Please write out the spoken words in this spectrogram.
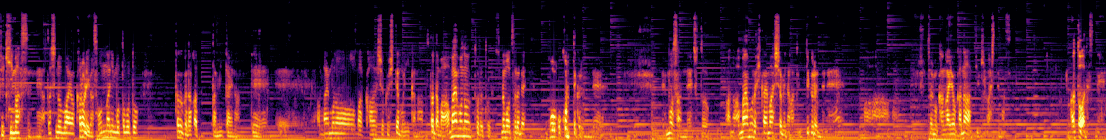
できますね。私の場合はカロリーがそんなにもともと高くなかったみたいなんで、えー甘いものをまあ完食してもいいかなただまあ甘いものを取るとそれもそれで怒ってくるんでもうさんねちょっとあの甘いもの控えましょうみたいなこと言ってくるんでね。まあそれも考えようかなっていう気はしてます。あとはですね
